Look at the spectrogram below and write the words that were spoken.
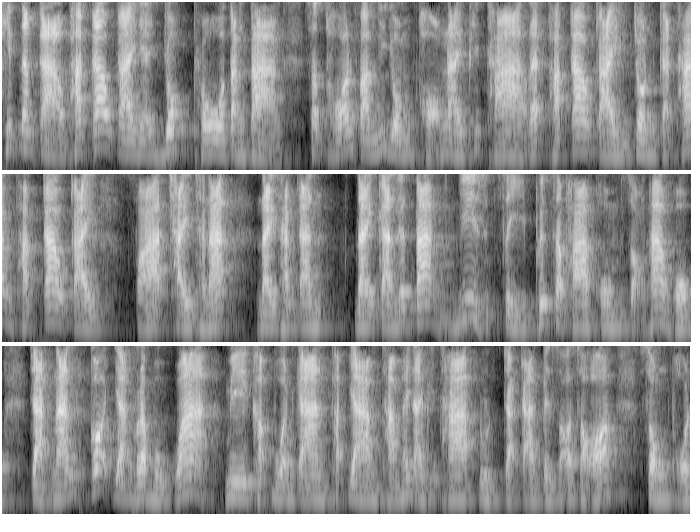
คลิปดังกล่าวพักก้าวไกลเนี่ยยกโพลต่างๆ สะท้อนความนิยมของนายพิธาและพักก้าวไกลจนกระทั่งพักก้าวไกลฟ้าชัยชนะในทางการในการเลือกตั้ง 24 พฤษภาคม 256 จากนั้นก็ยังระบุว่ามีขบวนการพยายามทำให้นายพิธาหลุดจากการเป็นสส ส่งผล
